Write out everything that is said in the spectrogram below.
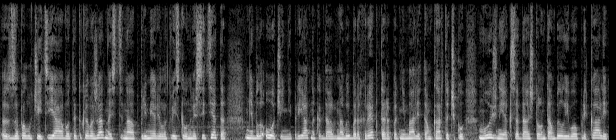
э, заполучить. Я вот эту кровожадность на примере Латвийского университета, мне было очень неприятно, когда на выборах ректора поднимали там карточку Мужный Аксада, что он там был, его упрекали,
